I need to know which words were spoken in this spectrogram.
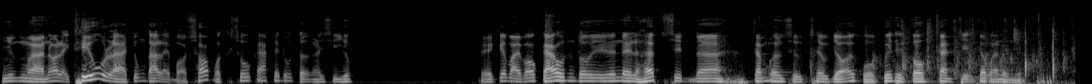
Nhưng mà nó lại thiếu là chúng ta lại bỏ sót một số các cái đối tượng ICU thì cái bài báo cáo của tôi đến đây là hết. Xin uh, cảm ơn sự theo dõi của quý thầy cô. Các anh chị các bạn đồng nghiệp.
